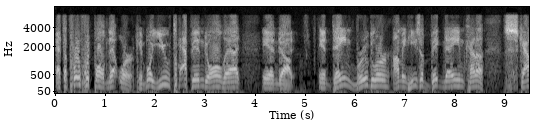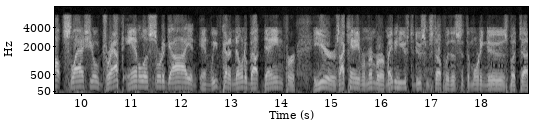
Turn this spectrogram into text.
at the Pro Football Network, and boy, you tap into all that and uh, and Dane Brugler. I mean, he's a big name, kind of scout slash you know draft analyst sort of guy, and and we've kind of known about Dane for years. I can't even remember. Maybe he used to do some stuff with us at the morning news, but uh,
